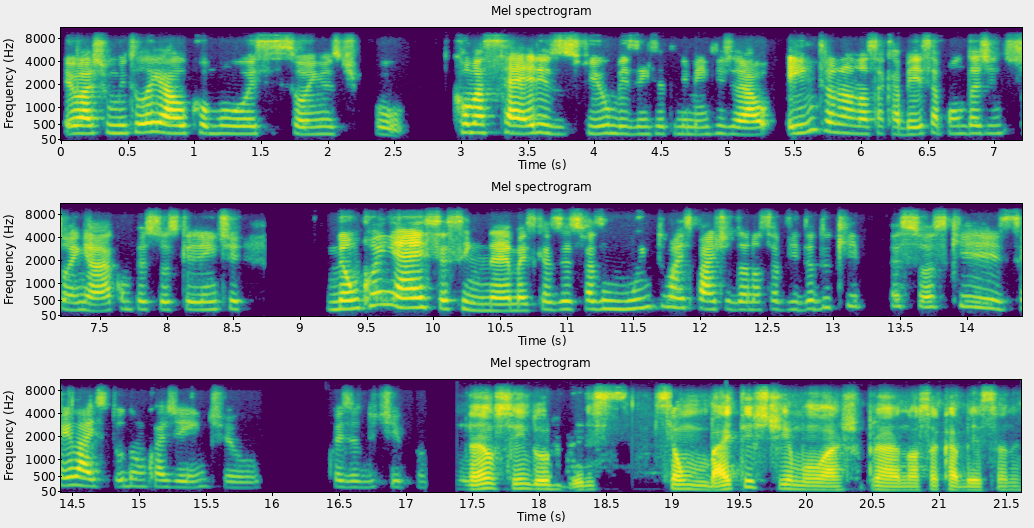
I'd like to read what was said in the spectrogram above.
Eu acho muito legal como esses sonhos, tipo, como as séries, os filmes, entretenimento em geral, entram na nossa cabeça a ponto da gente sonhar com pessoas que a gente não conhece, assim, né? Mas que às vezes fazem muito mais parte da nossa vida do que pessoas que, sei lá, estudam com a gente ou coisa do tipo. Não, sem dúvida. Eles são um baita estímulo, acho, pra nossa cabeça, né?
